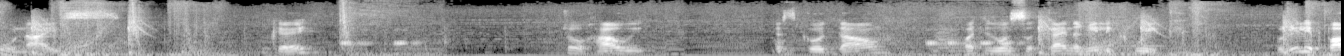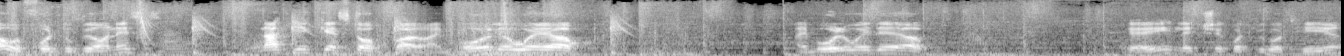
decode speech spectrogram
Oh, nice. Okay. So how we just go down, but it was kind of really quick, really powerful to be honest. Nothing can stop. I'm all the way up. I'm all the way there up. Okay, let's check what we got here.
